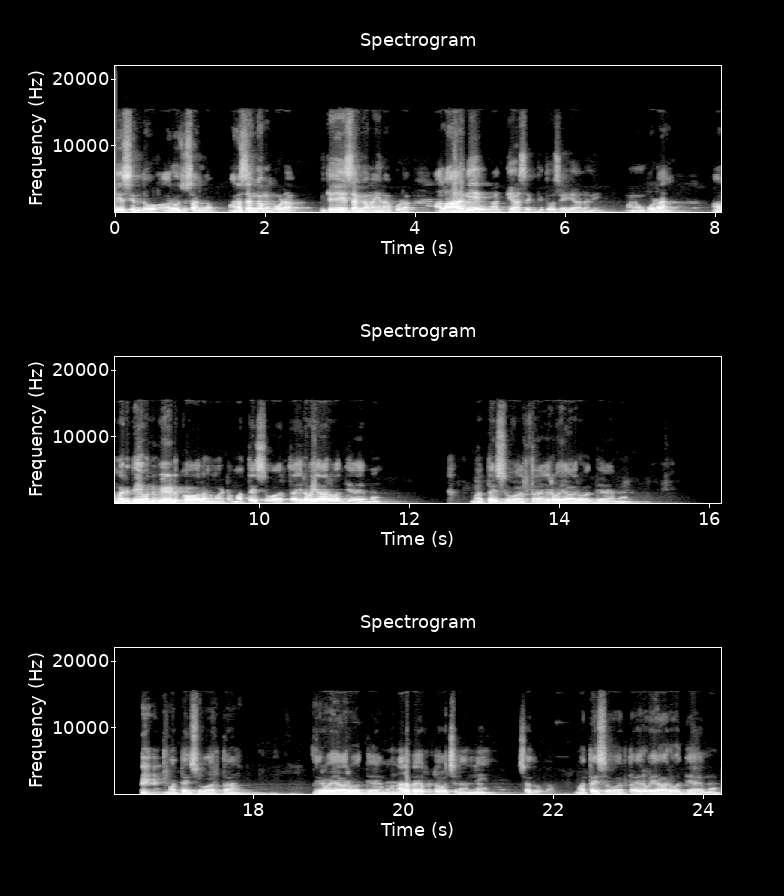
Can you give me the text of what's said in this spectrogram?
చేసిందో ఆ రోజు సంఘం మన సంఘం కూడా ఇంకా ఏ సంఘమైనా కూడా అలాగే అత్యాసక్తితో చేయాలని మనం కూడా ఆ మరి దేవుని వేడుకోవాలన్నమాట. మత్తైసు వార్త ఇరవై ఆరో అధ్యాయము. మత్తయి వార్త ఇరవై ఆరో అధ్యాయము. మత్తైసు వార్త ఇరవై ఆరో అధ్యాయము నలభై ఒకటో వచనాన్ని చదువుదాం. మత్తైసు వార్త ఇరవై ఆరో అధ్యాయము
